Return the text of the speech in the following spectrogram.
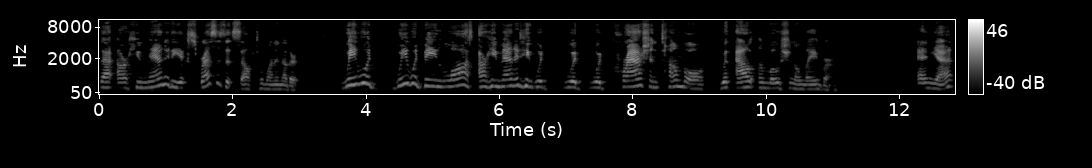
that our humanity expresses itself to one another. We would we would be lost. Our humanity would would would crash and tumble without emotional labor. And yet,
